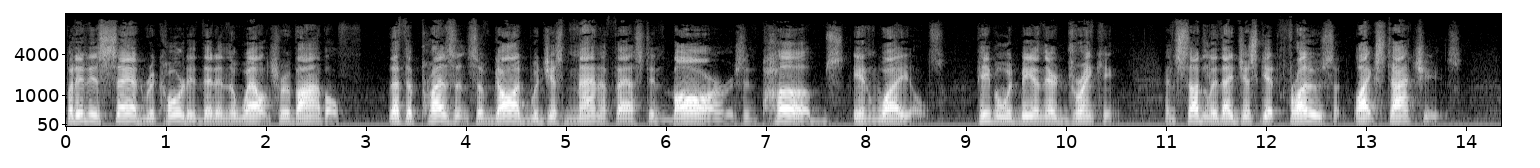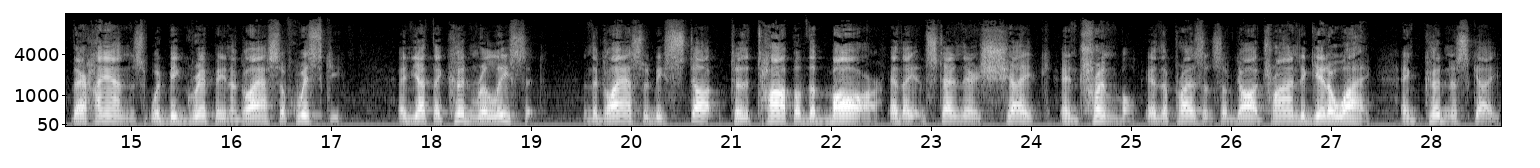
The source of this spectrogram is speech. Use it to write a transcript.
But it is said, recorded, that in the Welsh revival, that the presence of God would just manifest in bars and pubs in Wales. People would be in there drinking, and suddenly they'd just get frozen like statues. Their hands would be gripping a glass of whiskey, and yet they couldn't release it. And the glass would be stuck to the top of the bar, and they'd stand there and shake and tremble in the presence of God, trying to get away and couldn't escape.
